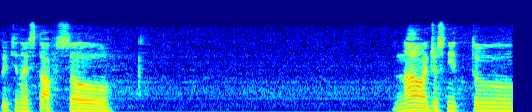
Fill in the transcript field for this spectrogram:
pretty nice stuff. So now I just need to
